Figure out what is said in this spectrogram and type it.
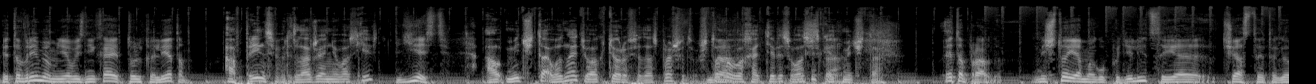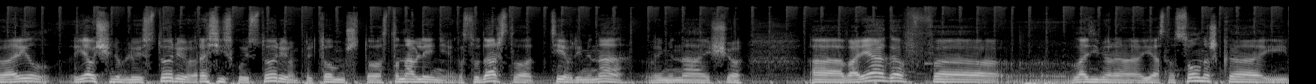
Это время у меня возникает только летом. А в принципе предложение у вас есть? Есть. А мечта, вы знаете, у актеров всегда спрашивают, что да. бы вы хотели, у вас мечта. есть какая-то мечта? Это правда. Мечтой я могу поделиться, я часто это говорил. Я очень люблю историю, российскую историю, при том, что становление государства, те времена, времена еще э, варягов, э, Владимира Ясно Солнышко и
